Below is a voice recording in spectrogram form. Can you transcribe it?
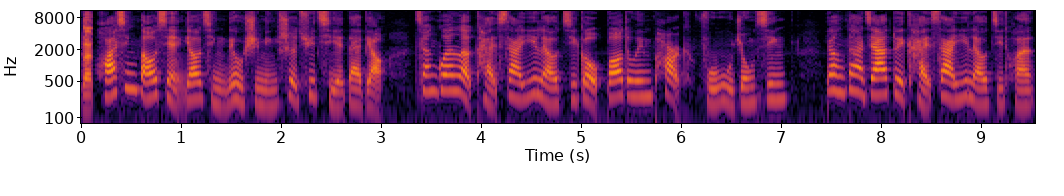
那华兴保险邀请六十名社区企业代表参观了凯撒医疗机构 Baldwin Park 服务中心，让大家对凯撒医疗集团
